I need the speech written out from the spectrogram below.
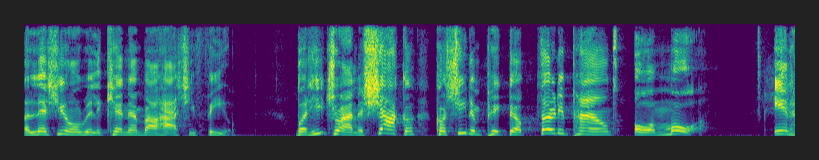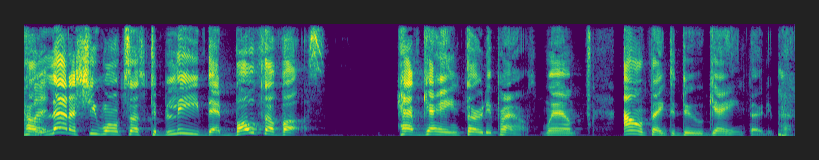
unless you don't really care nothing about how she feel? But he trying to shock her because she done picked up 30 pounds or more. In her letter, she wants us to believe that both of us have gained 30 pounds. Well, I don't think the dude gained 30 pounds.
